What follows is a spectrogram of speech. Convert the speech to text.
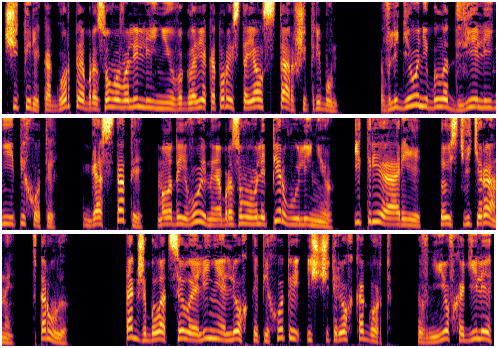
Четыре когорты образовывали линию, во главе которой стоял старший трибун. В легионе было две линии пехоты. Гастаты, молодые воины, образовывали первую линию, и триарии, то есть ветераны, вторую. Также была целая линия легкой пехоты из четырех когорт. В нее входили,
